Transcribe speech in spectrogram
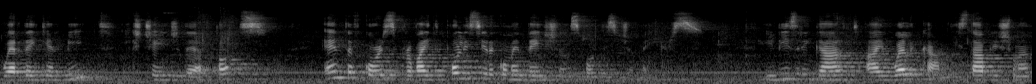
where they can meet, exchange their thoughts, and of course provide policy recommendations for decision makers. In this regard, I welcome the establishment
